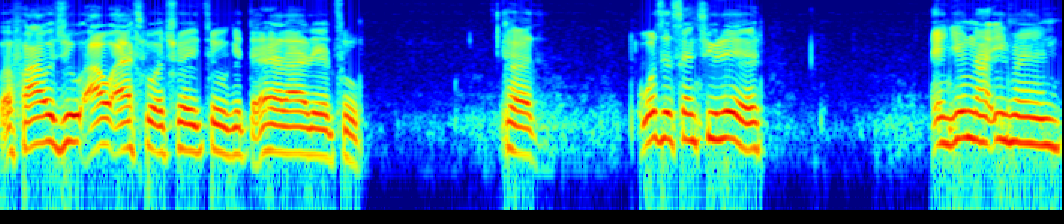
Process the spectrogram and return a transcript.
If I was you, I would ask for a trade too. Get the hell out of there too. Cause what's the sense you there? And you're not even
